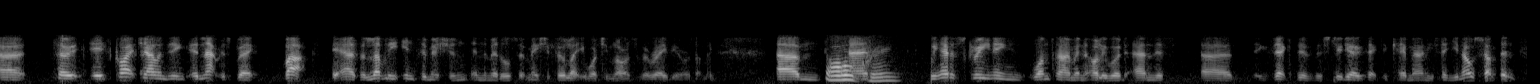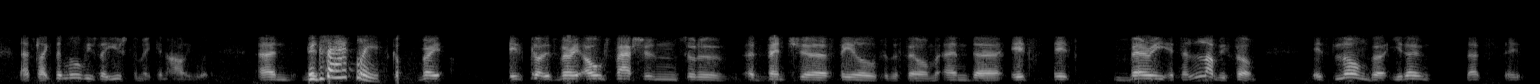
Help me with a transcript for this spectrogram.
Uh, so it's quite challenging in that respect, but it has a lovely intermission in the middle, so it makes you feel like you're watching Lawrence of Arabia or something. Um, Oh and great! we had a screening one time in Hollywood, and this uh, executive, the studio executive, came out and he said, "You know something? That's like the movies they used to make in Hollywood." And it's Exactly. got very, it's got this very old-fashioned sort of adventure feel to the film, and uh, it's it's very, it's a lovely film. It's long, but you don't. That's it's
